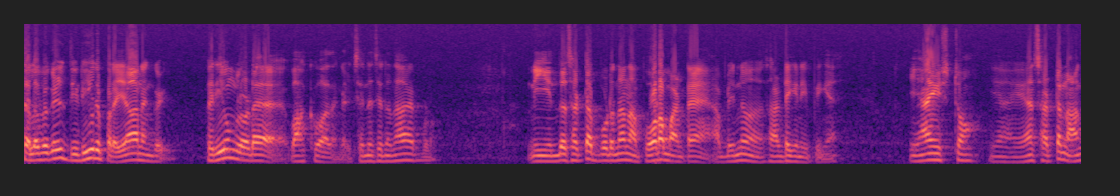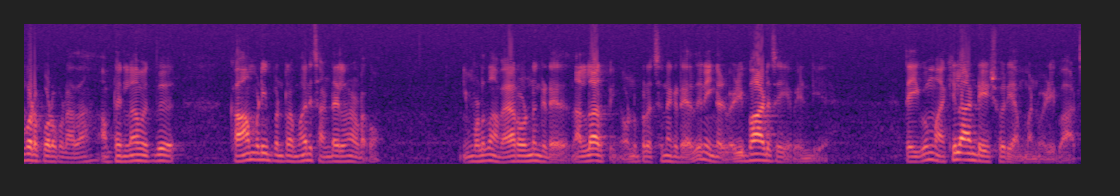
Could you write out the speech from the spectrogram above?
செலவுகள் திடீர் பிரயாணங்கள் பெரியவங்களோட வாக்குவாதங்கள் சின்ன சின்னதாக ஏற்படும். நீ இந்த சட்டை போடுனா நான் போட மாட்டேன் அப்படின்னு சண்டைக்கு நிற்பீங்க ஏன் இஷ்டம்? ஏன் என் சட்டை நான் கூட போடக்கூடாதா? அப்படின்லாம் வந்து காமெடி பண்ணுற மாதிரி சண்டையெல்லாம் நடக்கும். இவ்வளோதான் வேற ஒன்றும் கிடையாது. நல்லா இருப்பீங்க ஒன்றும் பிரச்சனை கிடையாது. நீங்கள் வழிபாடு செய்ய வேண்டிய தெய்வம் அகிலாண்டேஸ்வரி அம்மன் வழிபாடு.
